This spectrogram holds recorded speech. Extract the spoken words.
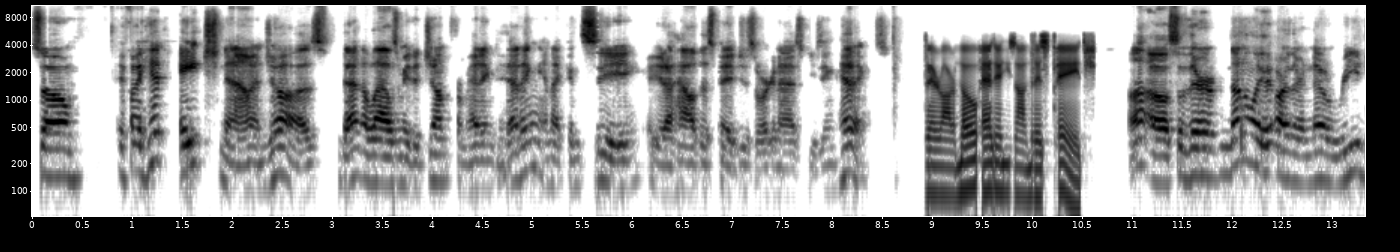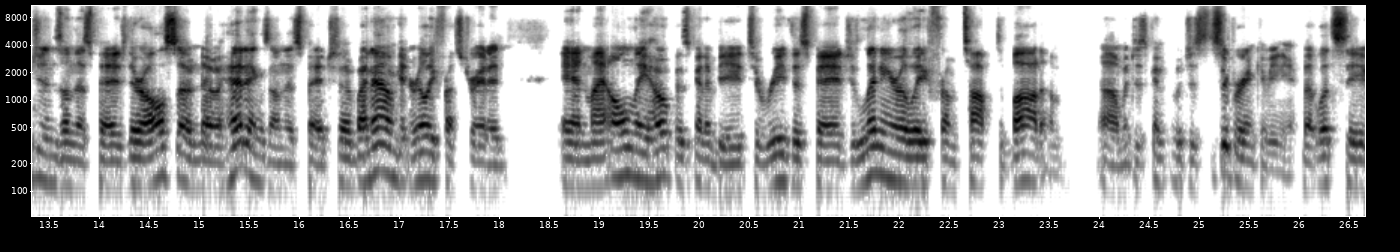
So if I hit H now in JAWS, that allows me to jump from heading to heading and I can see you know, how this page is organized using headings. There are no headings on this page. Uh-oh, so there not only are there no regions on this page, there are also no headings on this page. So by now I'm getting really frustrated. And my only hope is going to be to read this page linearly from top to bottom, um, which is which is super inconvenient. But let's see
